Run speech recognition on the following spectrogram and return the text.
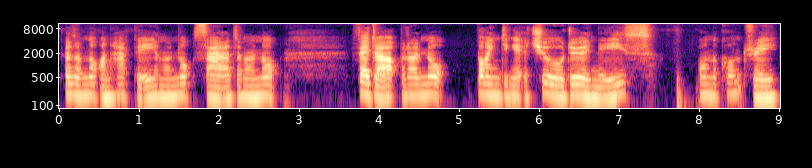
Because I'm not unhappy and I'm not sad and I'm not fed up and I'm not finding it a chore doing these. On the contrary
